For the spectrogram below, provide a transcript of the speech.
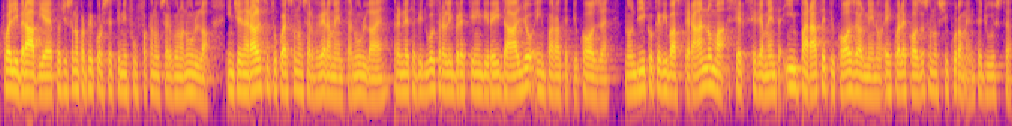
Quelli bravi, eh. poi ci sono proprio i corsettini fuffa che non servono a nulla. In generale tutto questo non serve veramente a nulla, eh. prendetevi due o tre librettini di Ray Dalio e imparate più cose. Non dico che vi basteranno, ma ser- seriamente imparate più cose almeno e quelle cose sono sicuramente giuste.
